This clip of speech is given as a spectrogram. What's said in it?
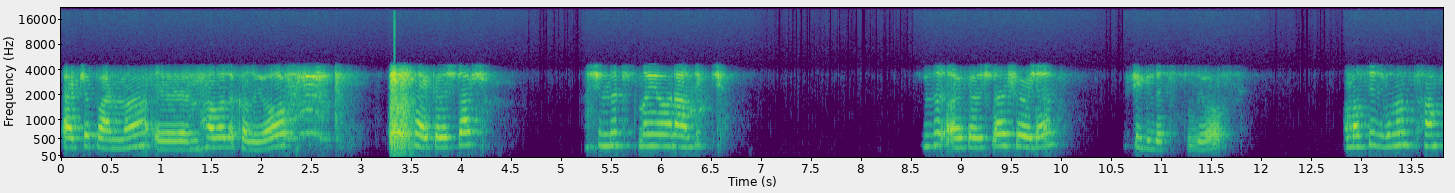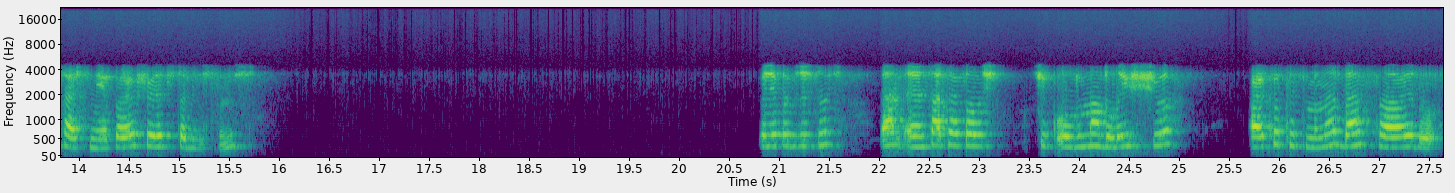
Serçe parmağı e, havada kalıyor. Evet arkadaşlar. Şimdi tutmayı öğrendik. Şimdi arkadaşlar şöyle bu şekilde tutuluyor. Ama siz bunun tam tersini yaparak şöyle tutabilirsiniz. Böyle yapabilirsiniz. Ben e, sağ tarafa alışık olduğumdan dolayı şu arka kısmını ben sağa doğru,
